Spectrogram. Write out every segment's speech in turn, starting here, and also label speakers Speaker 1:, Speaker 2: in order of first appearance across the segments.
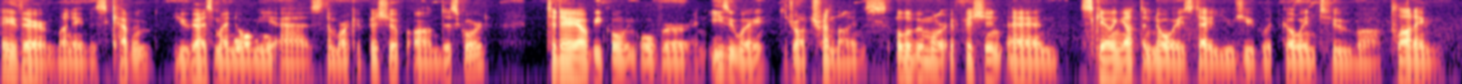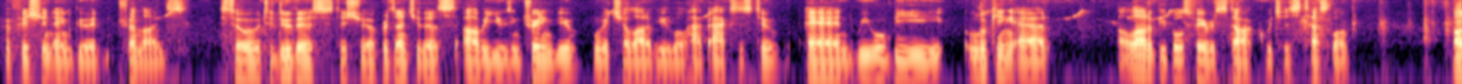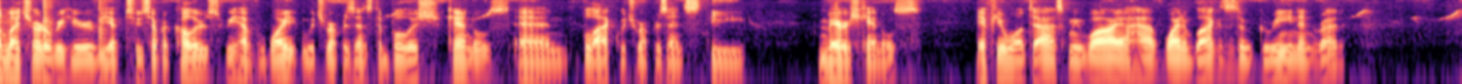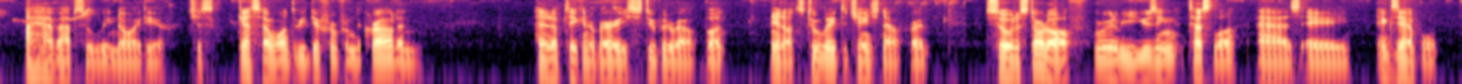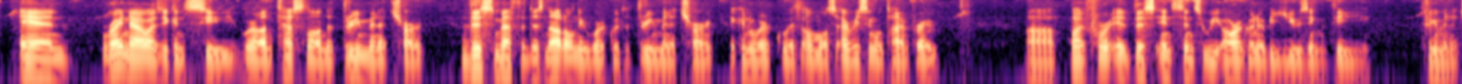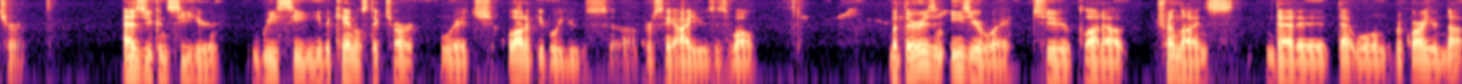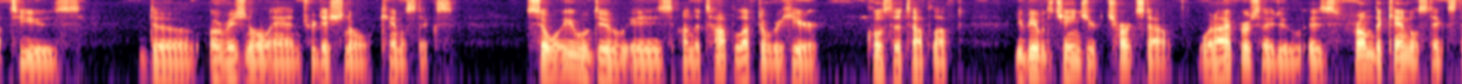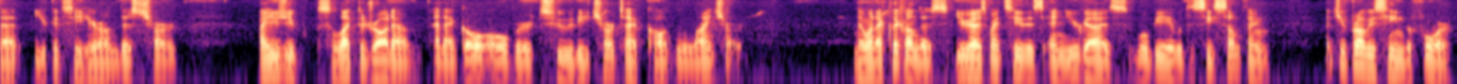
Speaker 1: Hey there, my name is Kevin. You guys might know me as the Market Bishop on Discord. Today I'll be going over an easy way to draw trend lines, a little bit more efficient and scaling out the noise that usually would go into uh, plotting efficient and good trend lines. So to do this, to present you this, I'll be using TradingView, which a lot of you will have access to, and we will be looking at a lot of people's favorite stock, which is Tesla. On my chart over here, we have two separate colors. We have white, which represents the bullish candles, and black, which represents the bearish candles. If you want to ask me why I have white and black instead of green and red, I have absolutely no idea. Just guess I want to be different from the crowd and ended up taking a very stupid route, but you know, it's too late to change now, right? So to start off, we're going to be using Tesla as a example. And right now, as you can see, we're on Tesla on the 3 minute chart. This method does not only work with the 3 minute chart, it can work with almost every single time frame. Uh, but for it, this instance, we are going to be using the 3 minute chart. As you can see here, we see the candlestick chart, which a lot of people use, uh, per se I use as well. But there is an easier way to plot out trend lines that it, that will require you not to use the original and traditional candlesticks. So what you will do is on the top left over here, close to the top left, you'll be able to change your chart style. What I personally do is from the candlesticks that you could see here on this chart, I usually select a dropdown and I go over to the chart type called the line chart. Now when I click on this, you guys might see this and you guys will be able to see something that you've probably seen before.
